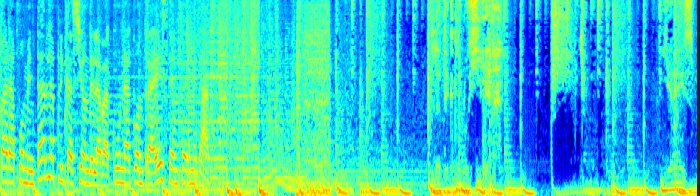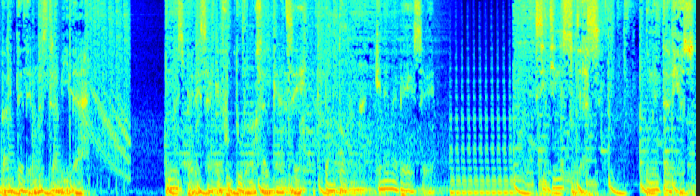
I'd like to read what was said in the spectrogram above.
para fomentar la aplicación de la vacuna contra esta enfermedad. La tecnología ya es parte de nuestra vida. No esperes a que el futuro nos alcance. Pontón en MBS. Tienes dudas, comentarios,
